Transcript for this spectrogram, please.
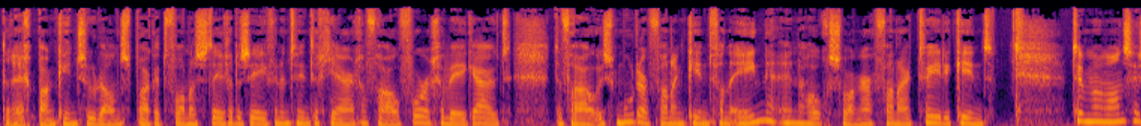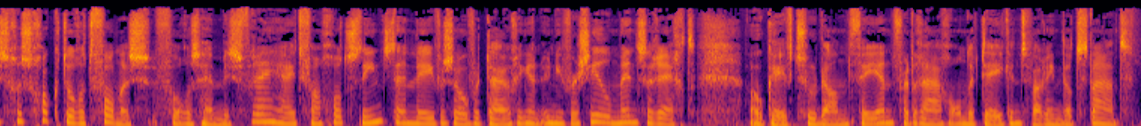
De rechtbank in Sudan sprak het vonnis tegen de 27-jarige vrouw vorige week uit. De vrouw is moeder van een kind van één en hoogzwanger van haar tweede kind. Timmermans is geschokt door het vonnis. Volgens hem is vrijheid van godsdienst en levensovertuiging een universeel mensenrecht. Ook heeft Sudan VN-verdragen ondertekend waarin dat staat.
